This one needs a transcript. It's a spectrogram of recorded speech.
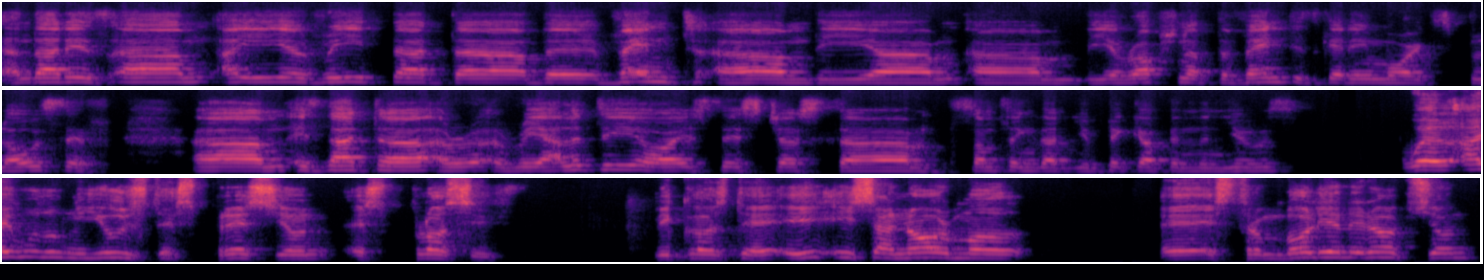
and that is um, I read that uh, the vent, um, the um, um, the eruption of the vent is getting more explosive. Um, is that uh, a, a, reality, or is this just something that you pick up in the news? Well, I wouldn't use the expression explosive because the, it's a normal uh, strombolian eruption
